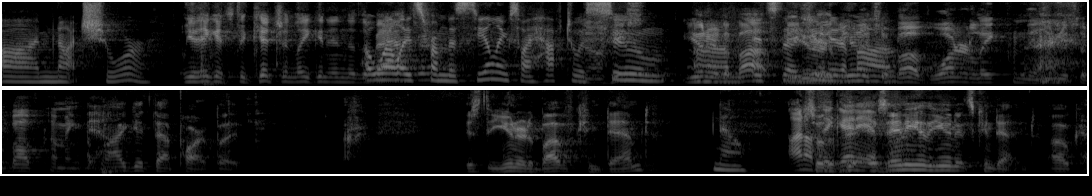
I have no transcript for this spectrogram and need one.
I'm not sure. You think it's the kitchen leaking into the Oh, bathroom? well, it's from the ceiling, so I have to assume. unit um, above. It's the Unit- unit Units above. above, water leak from the units above coming down. I get that part, but is the unit above condemned? No. I don't So think the- any of Is them. any of the units condemned? Okay.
